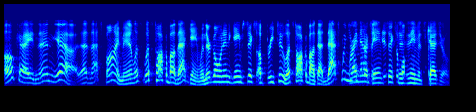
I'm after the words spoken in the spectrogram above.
okay, then yeah, that, that's fine, man. Let's let's talk about that game. When they're going into game six up three two, let's talk about that. That's when you right can now, Game Six is the ball- isn't even scheduled.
